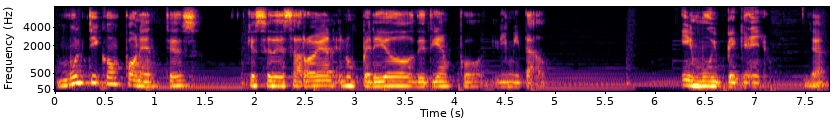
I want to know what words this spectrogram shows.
multicomponentes que se desarrollan en un periodo de tiempo limitado y muy pequeño. ¿ya?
